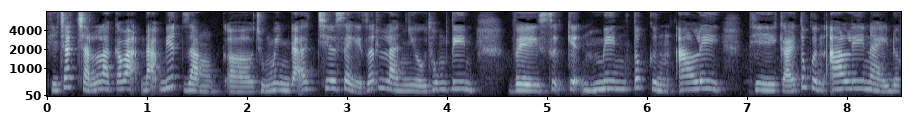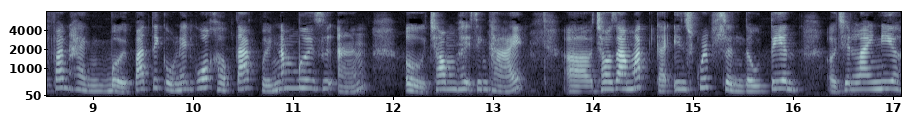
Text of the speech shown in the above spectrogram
thì chắc chắn là các bạn đã biết rằng uh, chúng mình đã chia sẻ rất là nhiều thông tin về sự kiện min token Ali. Thì cái token Ali này được phát hành bởi Particle Network hợp tác với 50 dự án ở trong hệ sinh thái. Uh, cho ra mắt cái inscription đầu tiên ở trên Linear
